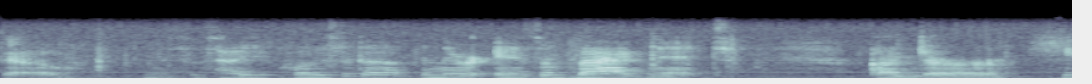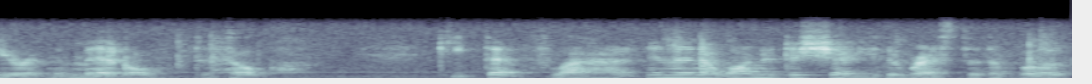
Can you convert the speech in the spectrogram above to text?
So, this is how you close it up, and there is a magnet under here in the middle to help keep that flat and then I wanted to show you the rest of the book.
